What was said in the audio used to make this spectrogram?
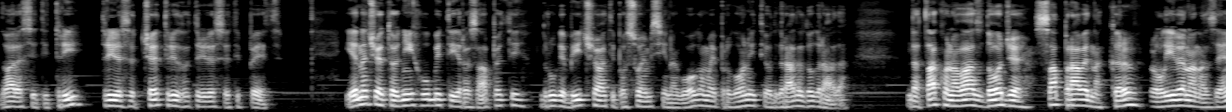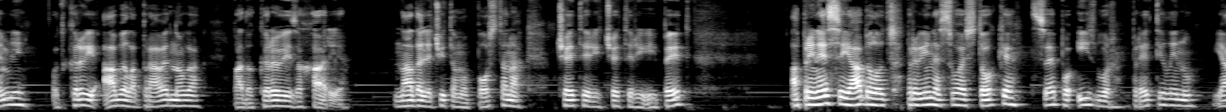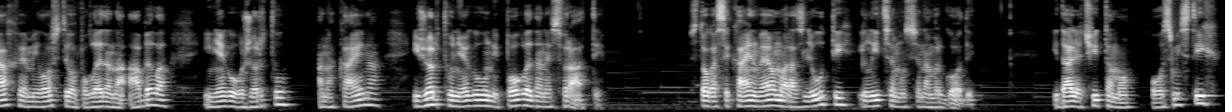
23, 34 do 35. Jedna ćete od njih ubiti i razapeti, druge bićavati po svojim sinagogama i progoniti od grada do grada. Da tako na vas dođe sva pravedna krv prolivena na zemlji, od krvi Abela pravednoga pa do krvi Zaharije. Nadalje čitamo postanak 4, 4 i 5 a prinese i Abel od prvine svoje stoke, sve po izbor pretilinu, Jahve milostivo pogleda na Abela i njegovu žrtvu, a na Kaina i žrtvu njegovu ni pogleda ne svrati. Stoga se Kain veoma razljuti i lice mu se namrgodi. I dalje čitamo osmi stih.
